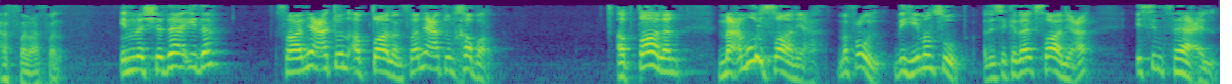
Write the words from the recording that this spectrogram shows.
عفوا عفوا. إن الشدائد صانعة أبطالا صانعة خبر. أبطالا معمول صانعة مفعول به منصوب أليس كذلك؟ صانعة اسم فاعل.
